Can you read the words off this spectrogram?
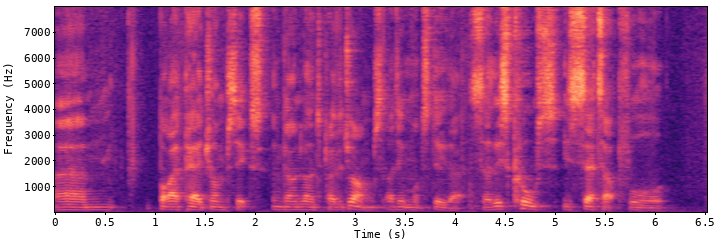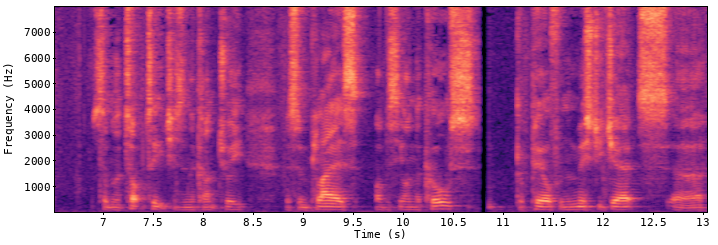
um, buy a pair of drumsticks, and go and learn to play the drums. I didn't want to do that. So this course is set up for some of the top teachers in the country. There's some players obviously on the course. Kapil from the Mystery Jets, uh,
